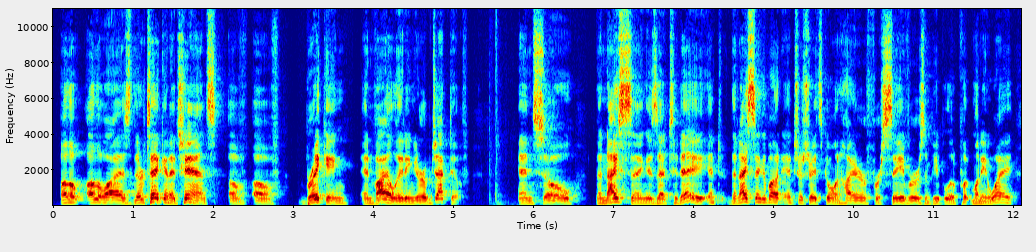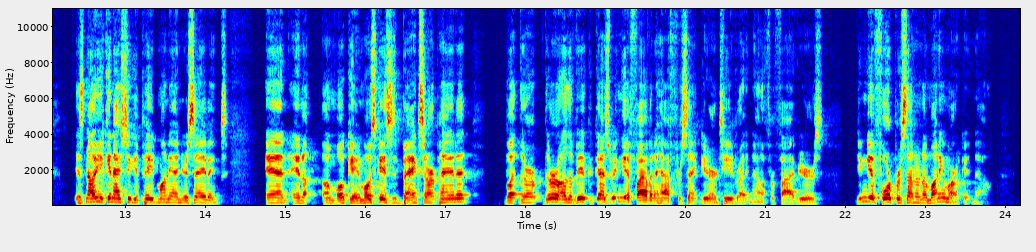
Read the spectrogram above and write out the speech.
Otherwise, they're taking a chance of of breaking and violating your objective. And so the nice thing is that today, the nice thing about interest rates going higher for savers and people that put money away is now you can actually get paid money on your savings. And and um, okay, in most cases, banks aren't paying it, but there there are other vehicles. Guys, we can get five and a half percent guaranteed right now for five years. You can get four percent in a money market now.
